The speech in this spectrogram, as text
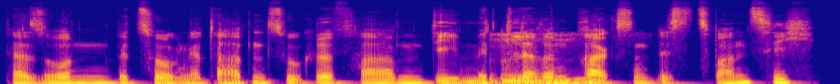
personenbezogene Daten Zugriff haben, die mittleren mhm. Praxen bis 20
